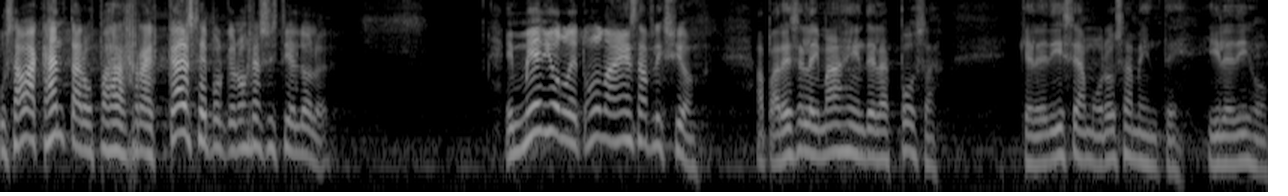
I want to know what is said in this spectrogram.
usaba cántaros para rascarse porque no resistía el dolor. En medio de toda esa aflicción, aparece la imagen de la esposa que le dice amorosamente y le dijo,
